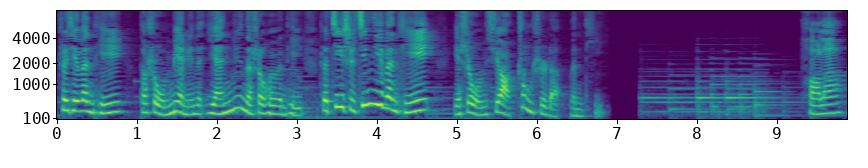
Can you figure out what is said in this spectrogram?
这些问题都是我们面临的严峻的社会问题，这既是经济问题，也是我们需要重视的问题。好了，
